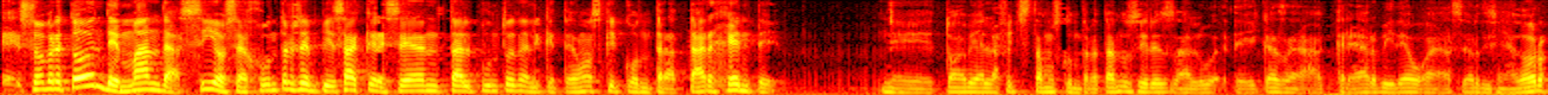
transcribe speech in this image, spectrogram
Eh, sobre todo en demanda, sí, o sea, Hunters empieza a crecer en tal punto en el que tenemos que contratar gente eh, todavía a la fecha estamos contratando. Si eres algo, te dedicas a crear video, a ser diseñador,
